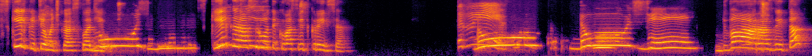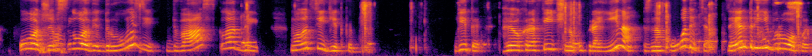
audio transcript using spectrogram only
Скільки, Тьомочка, складів? Скільки раз ротик у вас відкрився? Три. Друзі. Два рази, так? Отже, в слові друзі два склади. Молодці, дітки. Діти, географічно Україна знаходиться в центрі Європи,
